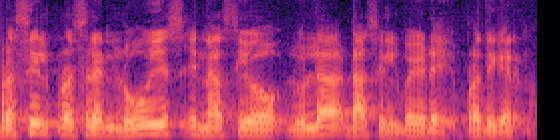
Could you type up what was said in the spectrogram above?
Brazil president Luiz Inacio Lula da സിൽവയുടെ പ്രതികരണം.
